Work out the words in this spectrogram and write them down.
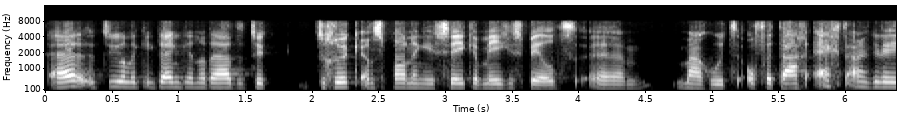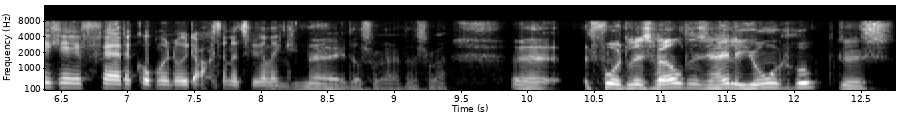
natuurlijk, ik denk inderdaad dat de druk en spanning heeft zeker meegespeeld. Ehm, maar goed, of het daar echt aan gelegen heeft, daar komen we nooit achter natuurlijk. Nee, dat is waar. Dat is waar. Het voordeel is wel, het is een hele jonge groep, dus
